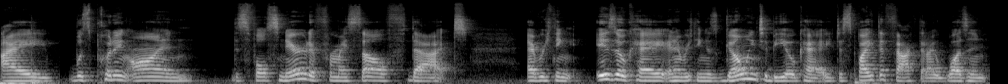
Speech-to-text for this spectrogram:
I was putting on this false narrative for myself that everything is okay and everything is going to be okay, despite the fact that I wasn't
